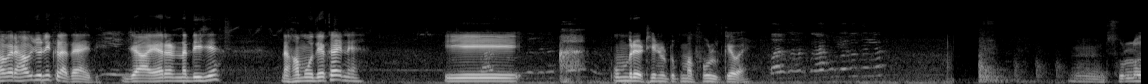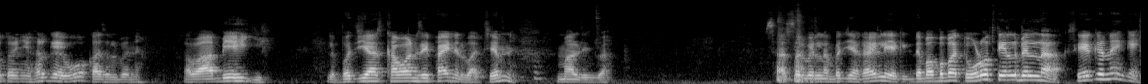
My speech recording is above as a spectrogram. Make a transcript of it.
હવે આવજો નીકળ્યા ત્યાં અહીંથી. જ્યાં હેરણ નદી છે ને હમું દેખાય ને એ ઉમરેઠીનું ટૂંકમાં ફૂલ કહેવાય. હમ સુલ્લો તો અહીંયા હરગાવ્યો હો કાજલબેને. હવે આ બેહી ગઈ. એટલે ભજીયા ખાવાની છે ફાઇનલ વાત છે એમ ને માલજીન સાસર બેલના ભજીયા ખાઈ લઈએ કે ડબ્બા બબ્બા તોડો તેલ બેલના. છે કે નહીં કઈ?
